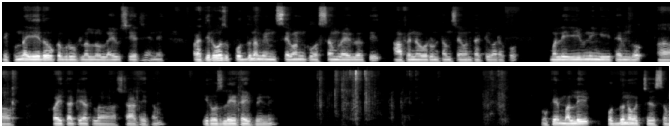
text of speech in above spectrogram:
మీకున్న ఏదో ఒక గ్రూప్లలో లైవ్ షేర్ చేయండి. ప్రతిరోజు పొద్దున మేము సెవెన్కి వస్తాం లైవ్లోకి. హాఫ్ అన్ అవర్ ఉంటాం సెవెన్ థర్టీ వరకు. మళ్ళీ ఈవినింగ్ ఈ టైంలో ఫైవ్ థర్టీ అట్లా స్టార్ట్ అవుతాం ఈరోజు లేట్ అయిపోయింది. ఓకే మళ్ళీ పొద్దున వచ్చేస్తాం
